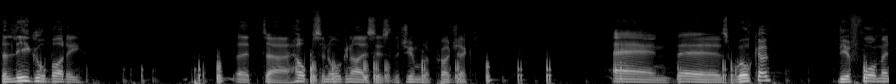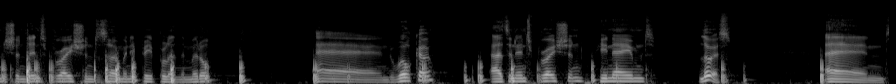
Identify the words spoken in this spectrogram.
the legal body that uh, helps and organizes the Joomla project. And there's Wilco, the aforementioned inspiration to so many people in the middle. And Wilco, as an inspiration, he named Lewis. And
